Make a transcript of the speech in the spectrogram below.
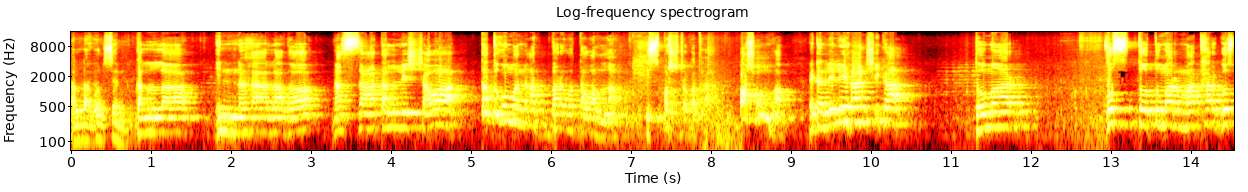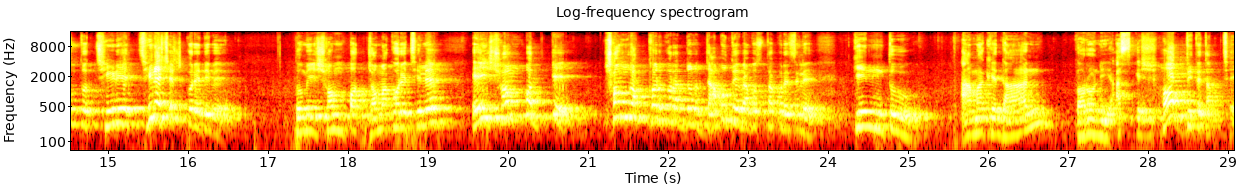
আল্লাহ বলছেন, কাল্লা স্পষ্ট কথা, অসম্ভব। এটা লিলিহান শিখা। তোমার গোস্ত, তোমার মাথার গোস্ত ছিঁড়ে ছিঁড়ে শেষ করে দিবে। তুমি সম্পদ জমা করেছিলে, এই সম্পদকে সংরক্ষণ করার জন্য যাবতীয় ব্যবস্থা করেছিলে। কিন্তু আমাকে দান করনি, আজকে সব দিতে চাচ্ছে।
